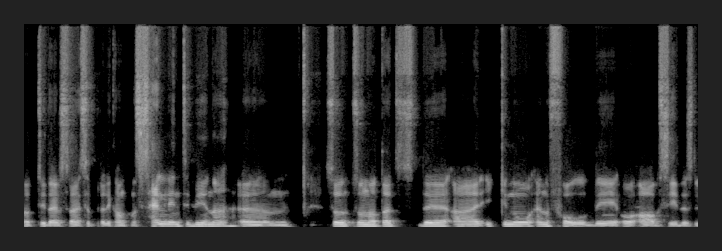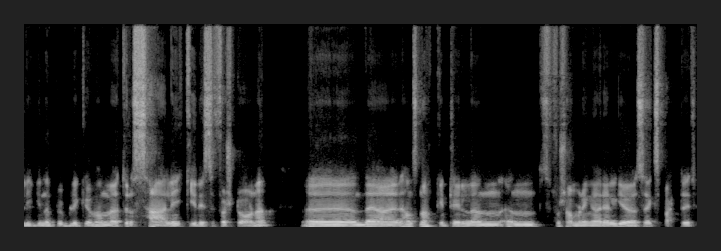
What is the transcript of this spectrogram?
Og til dels reiser predikantene selv inn til byene. Uh, så, sånn at det er ikke noe enfoldig og avsidesliggende publikum han møter, og særlig ikke i disse første årene. Uh, er, han snakker til en, en, forsamling av religiøse eksperter.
